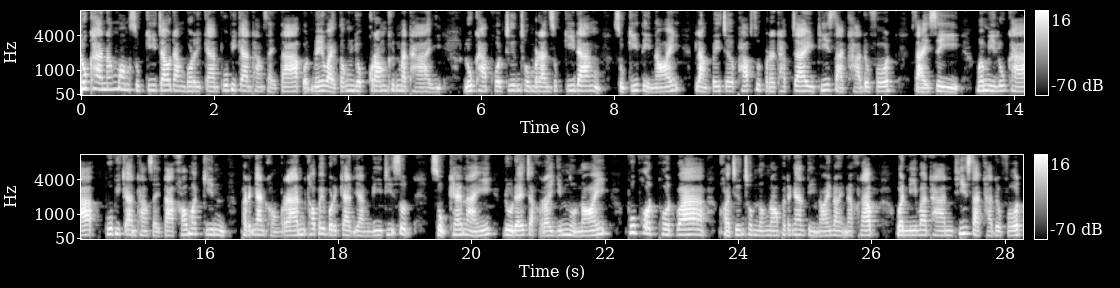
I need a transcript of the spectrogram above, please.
ลูกค้านั่งมองสุกี้เจ้าดังบริการผู้พิการทางสายตาอดไม่ไหวต้องยกกล้องขึ้นมาถ่าย ลูกค้าโพสชื่นชมร้านสุกี้ดัง สุกี้ตีน้อย หลังไปเจอภาพสุดประทับใจที่สาขาเดอะโฟร์สาย4เมื่อมีลูกค้าผู้พิการทางสายตาเข้ามากิน พนักงานของร้านเข้าไปบริการอย่างดีที่สุด สุขแค่ไหน ดูได้จากรอยยิ้มหนูน้อย ผู้โพสโพสว่าขอชื่นชมน้องๆพนักงานตีน้อยหน่อยนะครับ วันนี้มาทานที่สาขาเดอะโฟร์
